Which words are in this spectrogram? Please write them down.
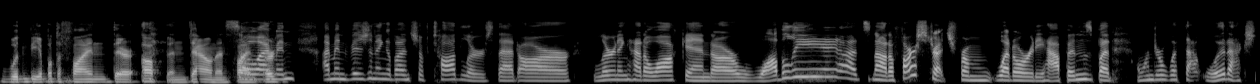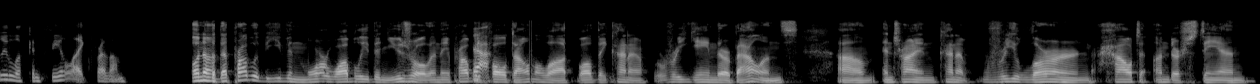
wouldn't be able to find their up and down and So find I'm earth. in I'm envisioning a bunch of toddlers that are learning how to walk and are wobbly. It's not a far stretch from what already happens, but I wonder what that would actually look and feel like for them. Oh no, that'd probably be even more wobbly than usual, and they probably Yeah. fall down a lot while they kind of regain their balance um, and try and kind of relearn how to understand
